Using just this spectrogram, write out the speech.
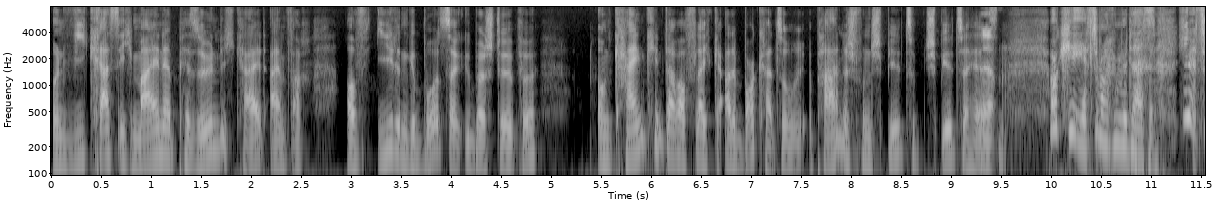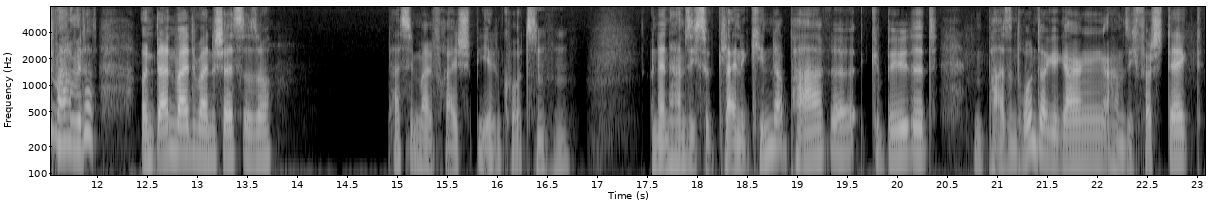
Und wie krass ich meine Persönlichkeit einfach auf ihren Geburtstag überstülpe und kein Kind darauf vielleicht gerade Bock hat, so panisch von Spiel zu Spiel zu hetzen. Okay, jetzt machen wir das. Jetzt machen wir das. Und dann meinte meine Schwester so, lass sie mal frei spielen kurz. Mhm. Und dann haben sich so kleine Kinderpaare gebildet. Ein paar sind runtergegangen, haben sich versteckt.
